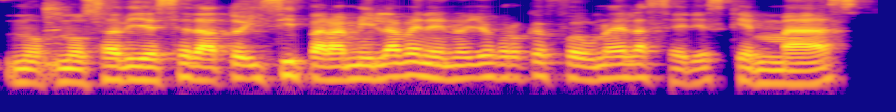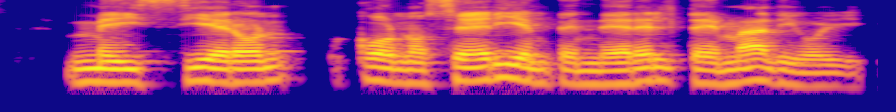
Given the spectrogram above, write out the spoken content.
No, no sabía ese dato. Y sí, para mí La Veneno yo creo que fue una de las series que más me hicieron conocer y entender el tema. Digo, y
